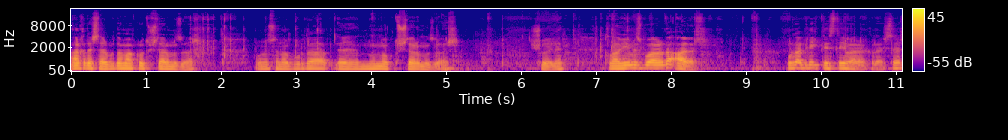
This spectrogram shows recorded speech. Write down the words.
Arkadaşlar burada makro tuşlarımız var. Ondan sonra burada e, numlock tuşlarımız var. Şöyle. Klavyemiz bu arada ağır. Burada bilek desteği var arkadaşlar.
